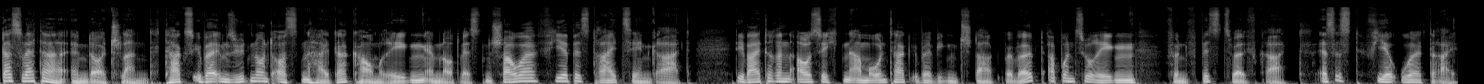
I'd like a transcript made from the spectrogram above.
Das Wetter in Deutschland. Tagsüber im Süden und Osten heiter, kaum Regen, im Nordwesten Schauer, 4 bis 13 Grad. Die weiteren Aussichten am Montag überwiegend stark bewölkt, ab und zu Regen, 5 bis 12 Grad. Es ist 4 Uhr 3.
